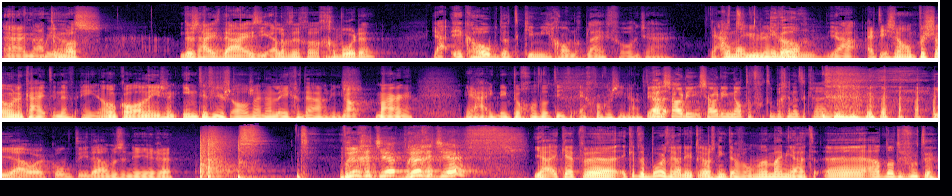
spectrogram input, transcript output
En nou, toen ja. was... Dus hij is daar, is hij 11e ge- geworden. Ja, ik hoop dat Kimi gewoon nog blijft volgend jaar. Ja, Kom op. tuurlijk. Ik En ook. ja, Het is wel een persoonlijkheid in F1. Ook al alleen zijn interviews al zijn er legendarisch. Nou. Maar ja, ik denk toch wel dat hij het echt voor gezien houdt. ja Ja, zou, die, zou die natte voeten beginnen te krijgen? Ja hoor, komt ie, dames en heren. bruggetje, bruggetje. Ja, ik heb, eh, ik heb de boordradio trouwens niet daarvan, maar dat maakt niet uit. Eh, hij had natte voeten.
